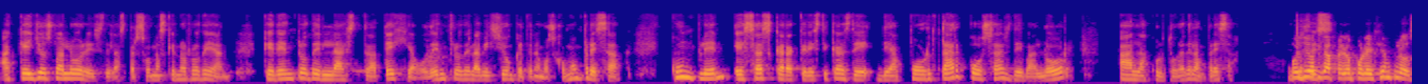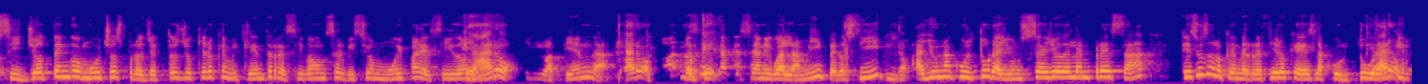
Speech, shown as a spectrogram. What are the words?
aquellos valores de las personas que nos rodean que dentro de la estrategia o dentro de la visión que tenemos como empresa cumplen esas características de, aportar cosas de valor a la cultura de la empresa. Oye, Olga, pero por ejemplo, si yo tengo muchos proyectos, yo quiero que mi cliente reciba un servicio muy parecido. Claro. Y lo atienda. Claro. No, porque... es que, sean igual a mí, pero sí hay una cultura y un sello de la empresa que eso es a lo que me refiero que es la cultura y lo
